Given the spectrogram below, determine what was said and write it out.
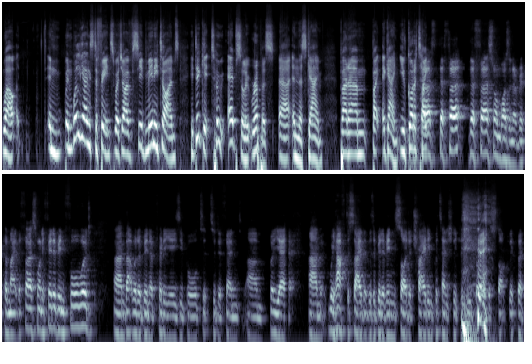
well, in in Will Young's defence, which I've said many times, he did get two absolute rippers uh, in this game. But um, but again, you've got to take First, the, fir- the first one wasn't a ripper, mate. The first one, if it had been forward, um, that would have been a pretty easy ball to, to defend. Um, but yeah, um, we have to say that there's a bit of insider trading potentially because you've got the stock clipper.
